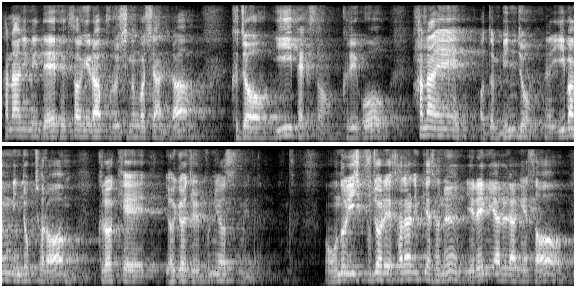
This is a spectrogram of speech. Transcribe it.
하나님이 내 백성이라 부르시는 것이 아니라 그저 이 백성 그리고 하나의 어떤 민족 이방 민족처럼 그렇게 여겨질 뿐이었습니다. 오늘 29절에 하나님께서는 예레미야를 향해서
